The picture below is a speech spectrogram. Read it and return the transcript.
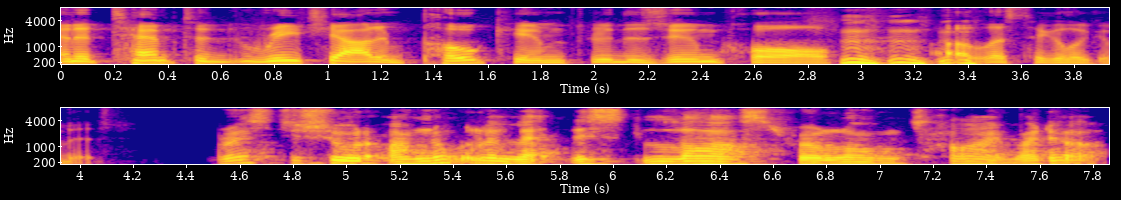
an attempt to reach out and poke him through the Zoom call. uh, let's take a look at this. Rest assured, I'm not going to let this last for a long time. I don't.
